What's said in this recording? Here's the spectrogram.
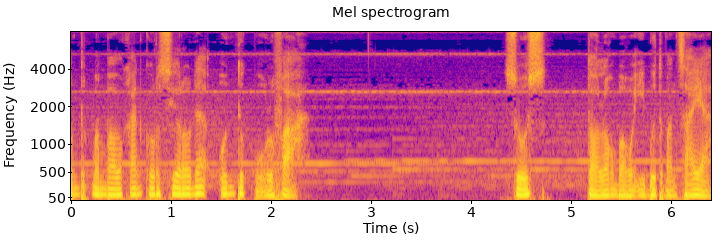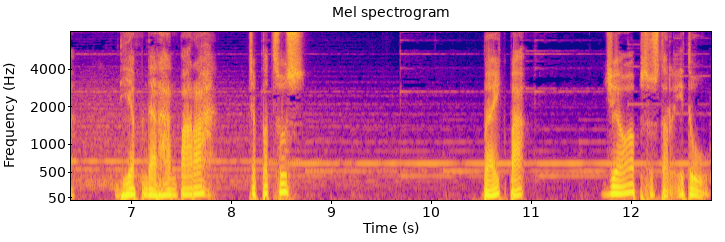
untuk membawakan kursi roda untuk Bu Ulfa. Sus, tolong bawa ibu teman saya. Dia pendarahan parah. Cepat, Sus. Baik, Pak. Jawab suster itu.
